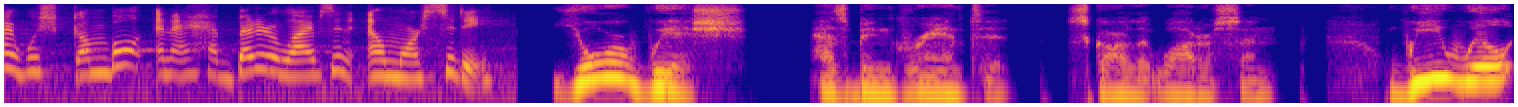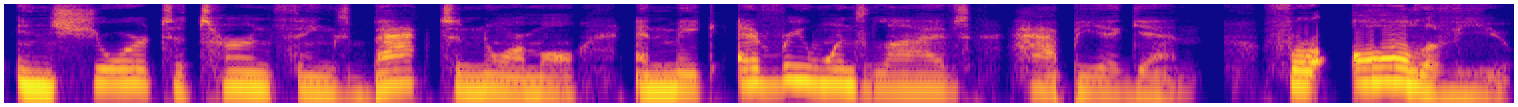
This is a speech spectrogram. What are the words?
I wish Gumball and I had better lives in Elmore City. Your wish has been granted, Scarlett Watterson. We will ensure to turn things back to normal and make everyone's lives happy again. For all of you.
